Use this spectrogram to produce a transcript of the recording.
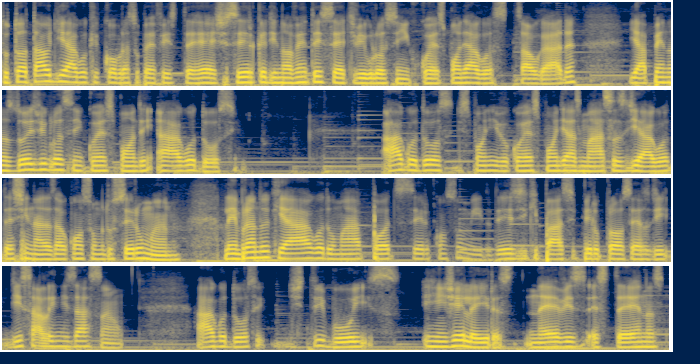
Do total de água que cobre a superfície terrestre, cerca de 97,5 corresponde à água salgada e apenas 2,5 correspondem à água doce. A água doce disponível corresponde às massas de água destinadas ao consumo do ser humano. Lembrando que a água do mar pode ser consumida desde que passe pelo processo de dessalinização. A água doce distribui em geleiras, neves externas,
